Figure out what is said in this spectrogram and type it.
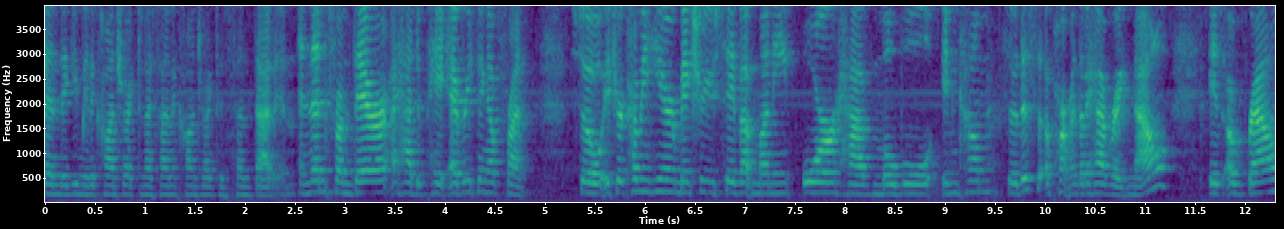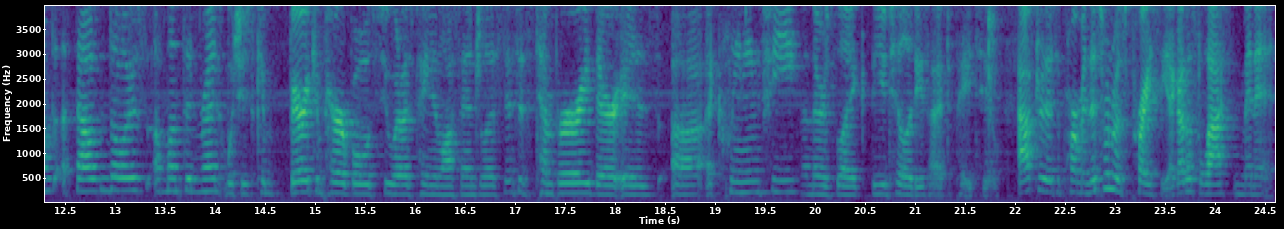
then they gave me the contract and I signed the contract and sent that in. And then from there, I had to pay everything up front. So if you're coming here, make sure you save up money or have mobile income. So this apartment that I have right now is around a thousand dollars a month in rent which is com very comparable to what I was paying in Los Angeles. Since it's temporary there is uh, a cleaning fee and there's like the utilities I have to pay too. After this apartment this one was pricey. I got this last minute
